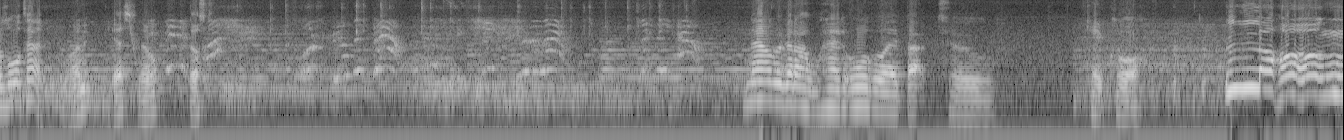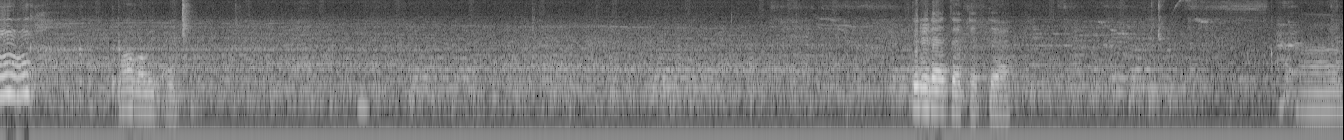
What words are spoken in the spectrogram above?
was all 10. Run it. Yes, no. Dust. Let's build it down! To the left! Let me out! Now we're gonna head all the way back to Cape Claw. Long! Oh, we'll leave it in. Uh,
